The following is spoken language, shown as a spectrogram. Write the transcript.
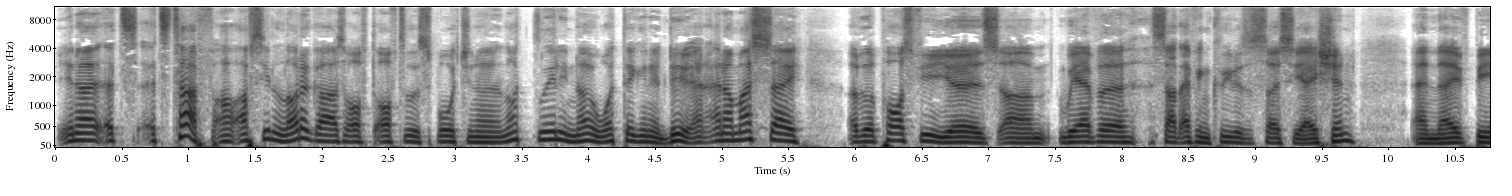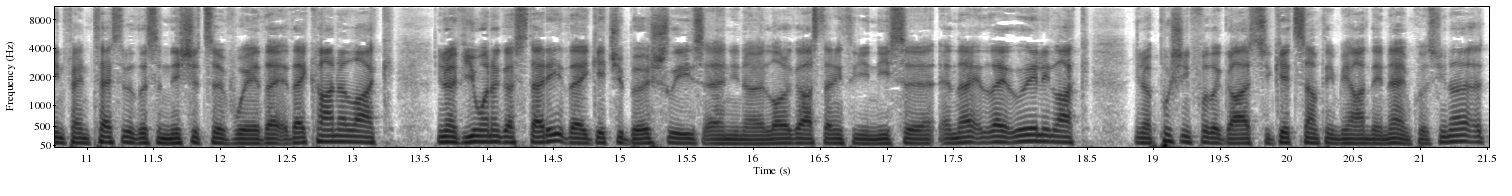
you know, it's it's tough. I- I've seen a lot of guys after after the sport, you know, not really know what they're going to do. And and I must say, over the past few years, um, we have the South African Cricketers Association. And they've been fantastic with this initiative where they, they kind of like, you know, if you want to go study, they get you bursaries and, you know, a lot of guys studying through UNISA and they, they really like, you know, pushing for the guys to get something behind their name because, you know, it,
